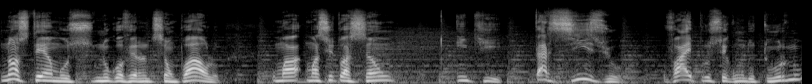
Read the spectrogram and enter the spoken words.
nós temos no governo de São Paulo uma, uma situação em que Tarcísio vai para o segundo turno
